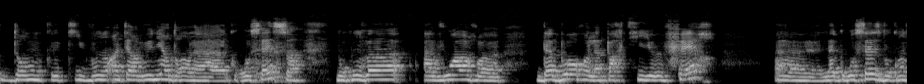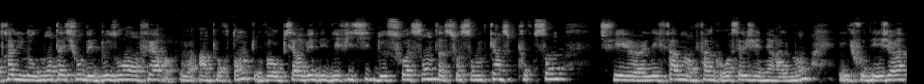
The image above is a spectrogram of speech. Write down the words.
donc, qui vont intervenir dans la grossesse. Donc on va avoir d'abord la partie fer, euh, la grossesse entraîne une augmentation des besoins en fer euh, importante. On va observer des déficits de 60 à 75% chez euh, les femmes en fin de grossesse généralement. Il faut déjà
